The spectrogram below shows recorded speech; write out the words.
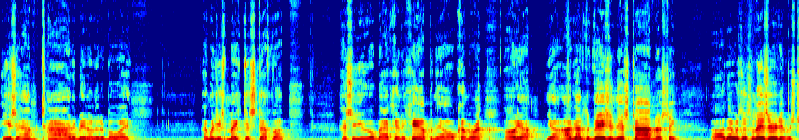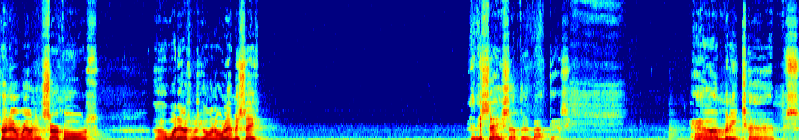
And you say, I'm tired of being a little boy. I'm going to just make this stuff up. And so you go back into camp and they all come around. Oh, yeah, yeah, I got the vision this time. Let's see. Uh, there was this lizard. It was turning around in circles. Uh, what else was going on? Let me say, let me say something about this. How many times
